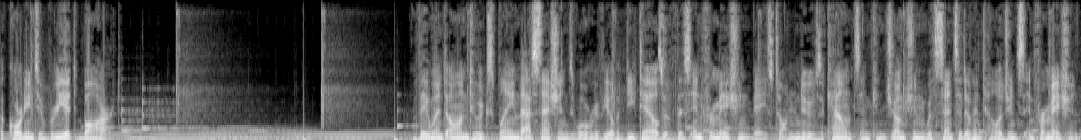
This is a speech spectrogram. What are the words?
according to Breitbart. They went on to explain that Sessions will reveal the details of this information based on news accounts in conjunction with sensitive intelligence information.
